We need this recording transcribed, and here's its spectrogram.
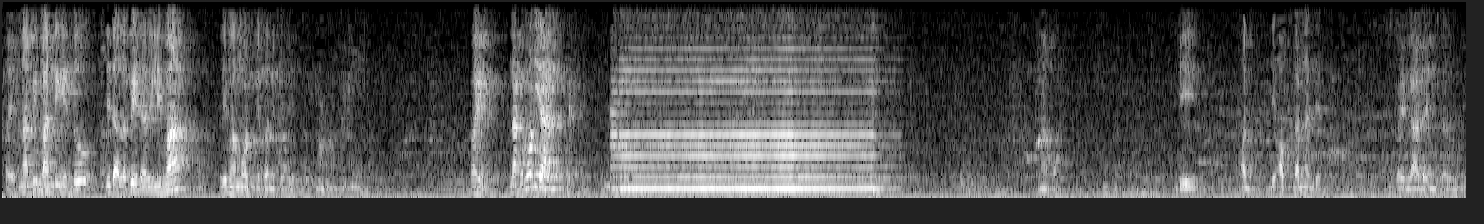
Baik. Nabi mandi itu tidak lebih dari lima lima mud ikhwanifidin. Baik. Nah kemudian Kenapa? Di di off kan aja supaya nggak ada yang selalu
